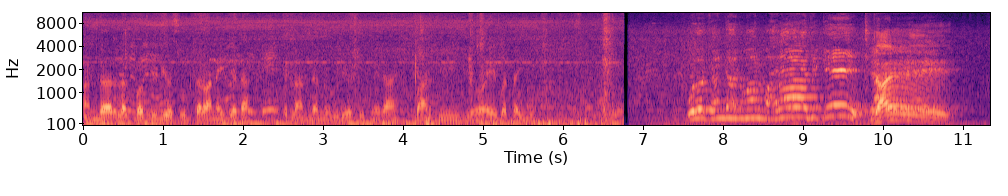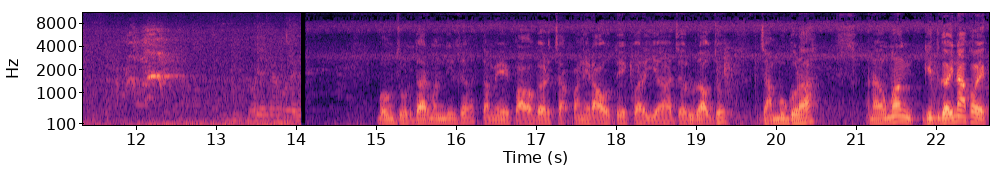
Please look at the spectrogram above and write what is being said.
અંદર લગભગ વીડિયો શૂટ કરવા નહીં દેતા એટલે અંદરનું વીડિયો શૂટ નહીં થાય બહારથી જે હોય એ બતાવીએ બોલો જંડ હનુમાન મહારાજ કી જય બહુ જોરદાર મંદિર છે તમે પાવાગઢ ચાપાનેર આવો તો એકવાર અહીંયા જરૂર આવજો જાંબુગોળા અને ઉમંગ ગીત ગાઈ નાખો એક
